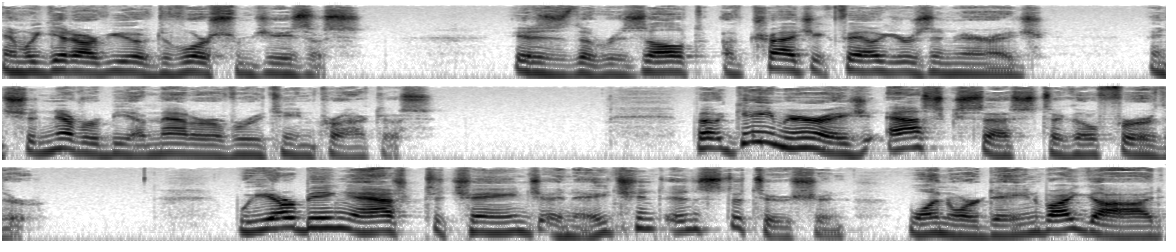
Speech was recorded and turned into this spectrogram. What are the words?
and we get our view of divorce from Jesus. It is the result of tragic failures in marriage and should never be a matter of routine practice. But gay marriage asks us to go further. We are being asked to change an ancient institution, one ordained by God,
